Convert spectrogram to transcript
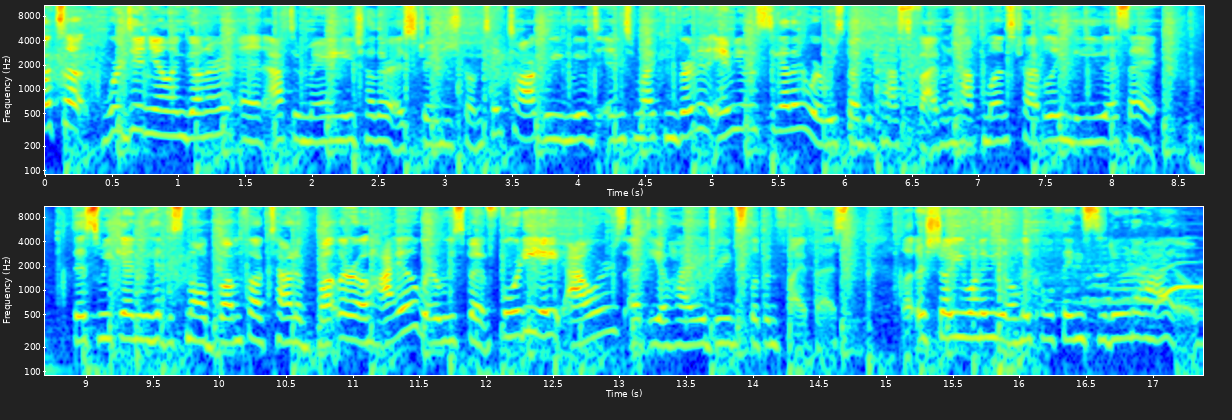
What's up? We're Danielle and Gunnar, and after marrying each other as strangers from TikTok, we moved into my converted ambulance together where we spent the past five and a half months traveling the USA. This weekend, we hit the small bumfuck town of Butler, Ohio, where we spent 48 hours at the Ohio Dream Slip and Fly Fest. Let us show you one of the only cool things to do in Ohio.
